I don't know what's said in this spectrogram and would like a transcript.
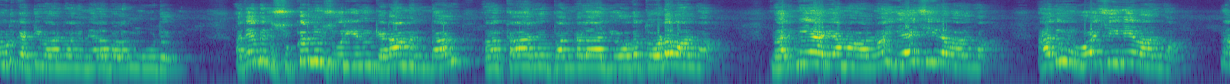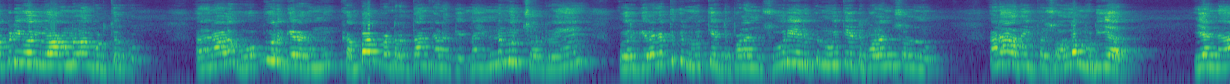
வீடு கட்டி வாழ்வாங்க நிலபலம் வீடு அதே மாதிரி சுக்கரனும் சூரியனும் கெடாமல் இருந்தால் அவன் காரு பங்களா யோகத்தோடு வாழ்வான். வறுமையாக அறியாமல் வாழ்வான் ஏசியில் வாழ்வான். அதுவும் ஓசியிலே வாழ்வான். அப்படி ஒரு யோகமெல்லாம் கொடுத்துருக்கோம். அதனால் ஒவ்வொரு கிரகமும் கம்பேர் பண்ணுறது தான் கணக்கு. நான் இன்னமும் சொல்கிறேன் ஒரு கிரகத்துக்கு நூற்றி எட்டு பலன் சூரியனுக்கு நூற்றி எட்டு பலன் சொல்லணும். ஆனால் அதை இப்போ சொல்ல முடியாது. ஏன்னா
